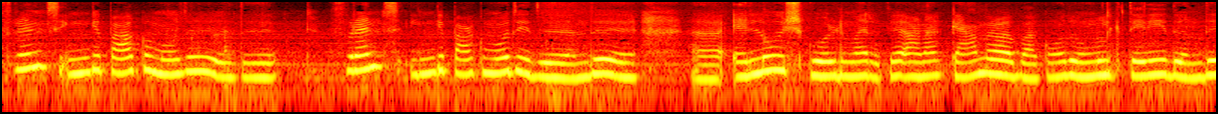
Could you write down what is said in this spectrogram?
ஃப்ரெண்ட்ஸ் இங்கே பார்க்கும்போது இது ஃப்ரெண்ட்ஸ் இங்கே பார்க்கும்போது இது வந்து எல்லோயிஷ் கோல்டு மாதிரி இருக்குது ஆனால் கேமராவில் பார்க்கும்போது உங்களுக்கு தெரியுது வந்து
